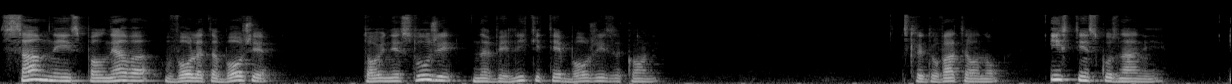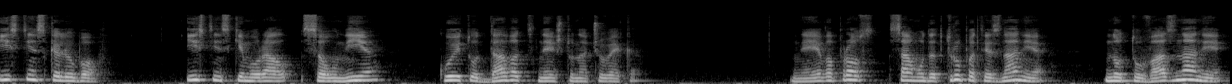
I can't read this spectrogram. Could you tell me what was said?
сам не изпълнява волята Божия, той не служи на великите Божии закони. Следователно, истинско знание, истинска любов, истински морал са уния, които дават нещо на човека. Не е въпрос само да трупате знания, но това знание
